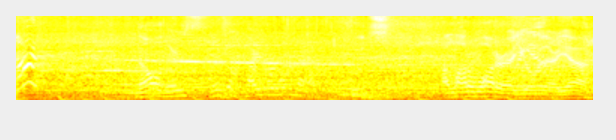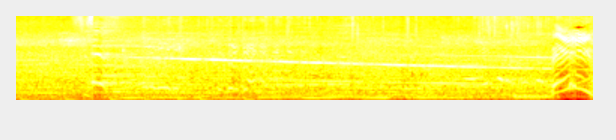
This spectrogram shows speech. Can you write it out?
Look! No, there's there's a pyro one that shoots a lot of water at you over there. Yeah. Babe.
